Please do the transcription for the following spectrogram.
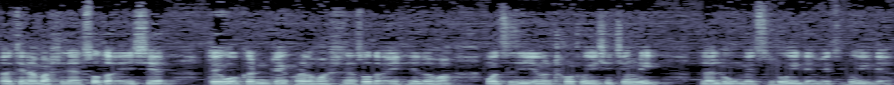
呃，尽量把时间缩短一些。对于我个人这一块的话，时间缩短一些的话，我自己也能抽出一些精力。来录，每次录一点，每次录一点。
